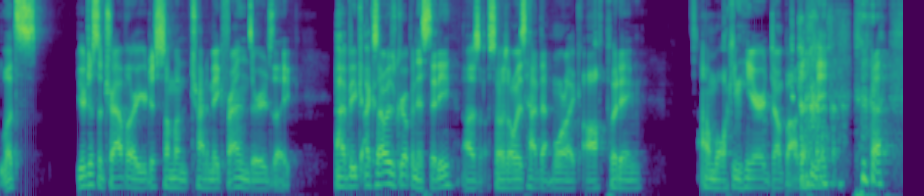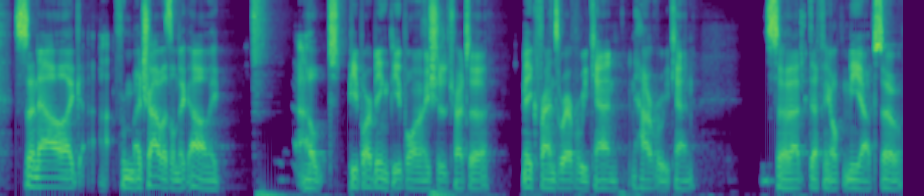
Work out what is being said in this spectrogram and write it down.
let's you're just a traveler, you're just someone trying to make friends or it's like I because I always grew up in a city. I was so I was always had that more like off-putting I'm walking here, don't bother me. so now, like from my travels, I'm like, oh, like I'll people are being people, and we should try to make friends wherever we can and however we can. So that definitely opened me up. So,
